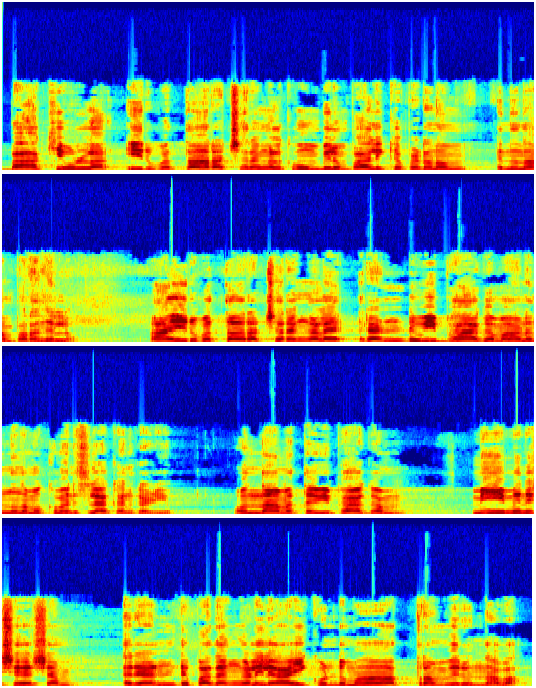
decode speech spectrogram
ബാക്കിയുള്ള ഇരുപത്താറ് അക്ഷരങ്ങൾക്ക് മുമ്പിലും പാലിക്കപ്പെടണം എന്ന് നാം പറഞ്ഞല്ലോ. ആ ഇരുപത്താറ് അക്ഷരങ്ങളെ രണ്ട് വിഭാഗമാണെന്ന് നമുക്ക് മനസ്സിലാക്കാൻ കഴിയും. ഒന്നാമത്തെ വിഭാഗം മീമിന് ശേഷം രണ്ട് പദങ്ങളിലായിക്കൊണ്ട് മാത്രം വരുന്നവ.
